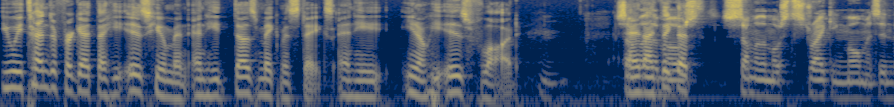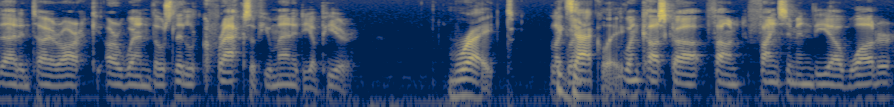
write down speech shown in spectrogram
you we tend to forget that he is human and he does make mistakes and he you know he is flawed Some And of I think most some of the most striking moments in that entire arc are when those little cracks of humanity appear. right Like exactly When, when Casca found finds him in the uh, water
